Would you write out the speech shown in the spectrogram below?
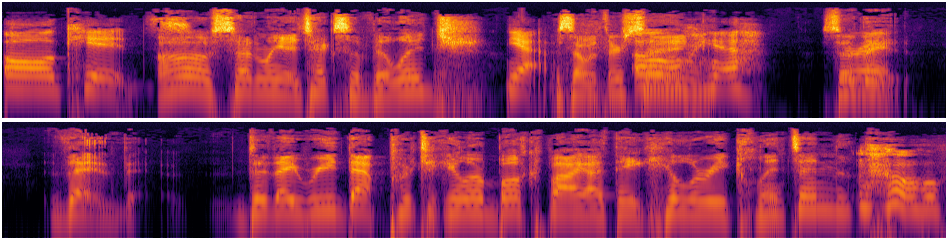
all kids. Oh, suddenly it takes a village. yeah. Is that what they're saying? Oh, yeah. So right. they, they, did they read that particular book by I think Hillary Clinton? No.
